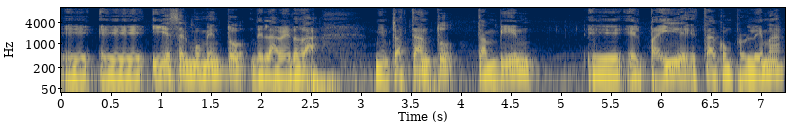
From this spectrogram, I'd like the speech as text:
eh, eh, y es el momento de la verdad. Mientras tanto, también eh, el país está con problemas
